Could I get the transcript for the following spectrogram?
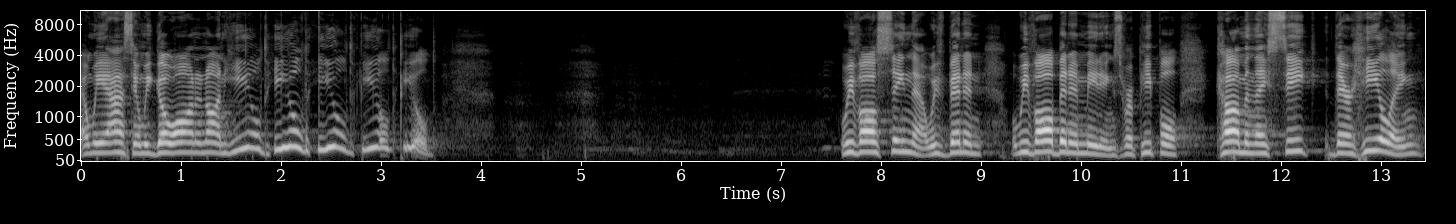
And we ask and we go on and on healed, healed, healed, healed, healed. We've all seen that. We've been in we've all been in meetings where people come and they seek their healing,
